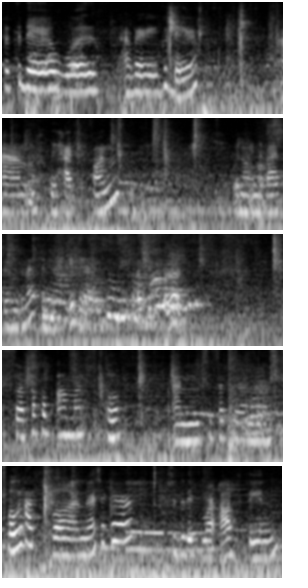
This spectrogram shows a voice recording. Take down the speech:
So today was a very good day. Um, we had fun. We're not in the bathroom. The bathroom is good. So I packed up all my stuff and she sat there and there. But we had fun, right Shakira? Should do this more often.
